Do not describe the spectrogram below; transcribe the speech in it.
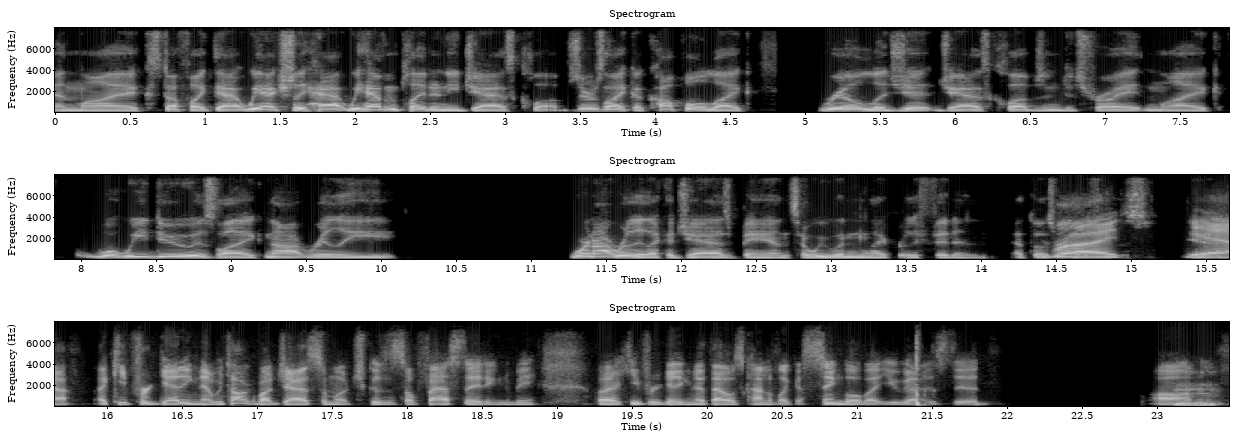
and like stuff like that. We actually have we haven't played any jazz clubs. There's like a couple like real legit jazz clubs in Detroit and like what we do is like not really we're not really like a jazz band, so we wouldn't like really fit in at those Right. places. Yeah. I keep forgetting that we talk about jazz so much because it's so fascinating to me, but I keep forgetting that that was kind of like a single that you guys did. Um,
